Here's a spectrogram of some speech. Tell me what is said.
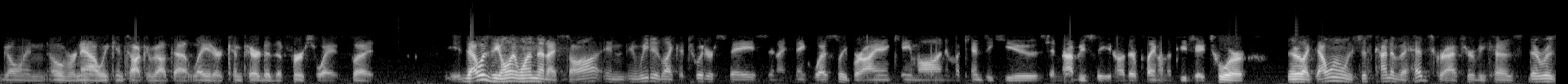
going over now. We can talk about that later compared to the first wave, but that was the only one that I saw and, and we did like a Twitter space and I think Wesley Bryan came on and Mackenzie Hughes and obviously, you know, they're playing on the PJ tour. They're like that one was just kind of a head scratcher because there was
